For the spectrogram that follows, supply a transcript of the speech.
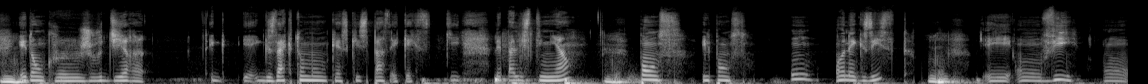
Mhm. Et donc euh, je veux dire exactement qu'est-ce qui se passe et qu'est-ce qui les Palestiniens Mhm. pensent. Ils pensent on, on existe et on vit en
